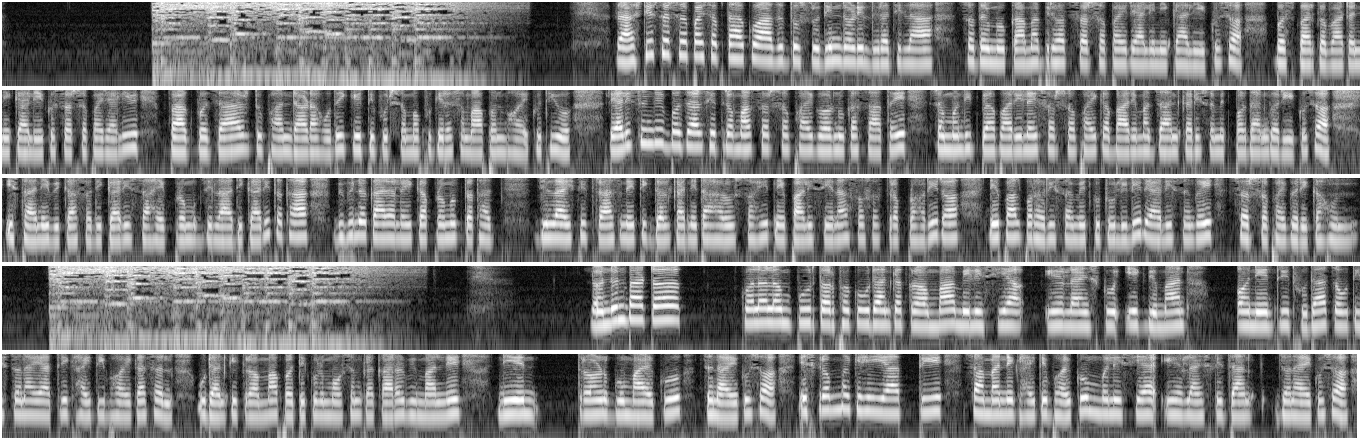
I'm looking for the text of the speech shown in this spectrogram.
राष्ट्रिय सरसफाई सप्ताहको आज दोस्रो दिन डडेलधुरा जिल्ला सदरमुकामा वृहत सरसफाई र्याली निकालिएको छ। बस पार्कबाट निकालिएको सरसफाई र्याली बाग बजार तुफान डाँडा हुँदै किर्तिपुरसम्म पुगेर समापन भएको थियो। र्यालीसँगै बजार क्षेत्रमा सरसफाई गर्नुका साथै सम्बन्धित व्यापारीलाई सरसफाईका बारेमा जानकारी समेत प्रदान गरिएको छ। स्थानीय विकास अधिकारी सहायक प्रमुख जिल्ला अधिकारी तथा विभिन्न कार्यालयका प्रमुख तथा जिल्ला स्थित राजनैतिक दलका नेताहरू सहित नेपाली सेना सशस्त्र सशस्त्र प्रहरी र नेपाल प्रहरी समेतको टोलीले र्यालीसँगै सरसफाई गरेका हुन्। लन्डनबाट तर्फको उडानका क्रममा मलेसिया एयरलाइन्सको एक विमान अनियन्त्रित हुँदा चौतिसजना यात्री घाइते भएका छन्। उडानकै क्रममा प्रतिकूल मौसमका कारण विमानले नियन्त्रण गुमाएको जनाएको छ। यस क्रममा केही यात्री सामान्य घाइते भएको मलेसिया एयरलाइन्सले जनाएको छ।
